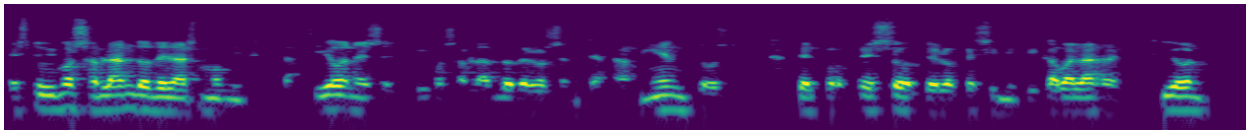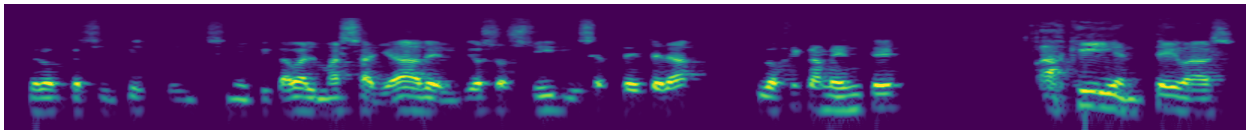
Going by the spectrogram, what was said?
estuvimos hablando de las momificaciones, estuvimos hablando de los enterramientos, del proceso de lo que significaba la religión, de lo que significaba el más allá, del dios Osiris, etcétera, lógicamente aquí en Tebas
